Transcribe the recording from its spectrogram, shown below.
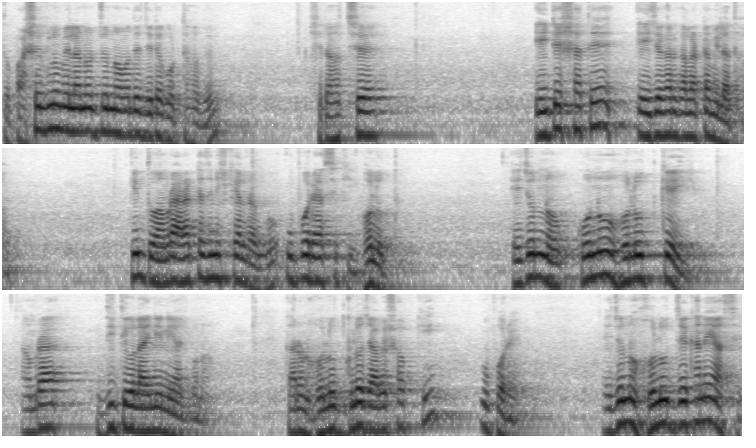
তো পাশেরগুলো মেলানোর জন্য আমাদের যেটা করতে হবে, সেটা হচ্ছে এইটার সাথে এই জায়গার কালারটা মিলাতে হবে। কিন্তু আমরা আরেকটা জিনিস খেয়াল রাখব, উপরে আছে কি? হলুদ। এই জন্য কোনো হলুদকেই আমরা দ্বিতীয় লাইনে নিয়ে আসব না। কারণ হলুদগুলো যাবে সব কি? উপরে। এই জন্য হলুদ যেখানেই আছে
